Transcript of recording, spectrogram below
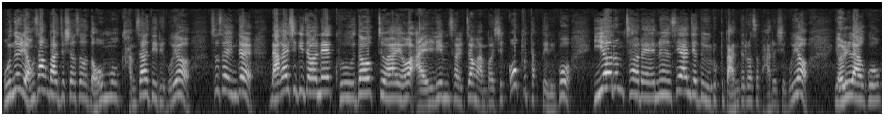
오늘 영상 봐주셔서 너무 감사드리고요. 소서님들 나가시기 전에 구독, 좋아요, 알림 설정 한 번씩 꼭 부탁드리고 이 여름철에는 세안제도 이렇게 만들어서 바르시고요. 열나고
